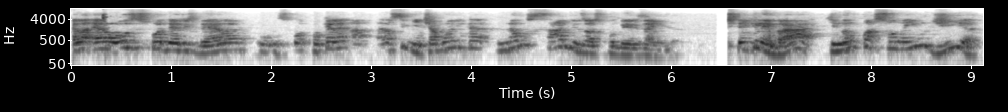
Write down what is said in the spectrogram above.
Ela, ela usa os poderes dela, os po- porque ela, é- é o seguinte, a Mônica não sabe usar os poderes ainda. A gente tem que lembrar que não passou nenhum dia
